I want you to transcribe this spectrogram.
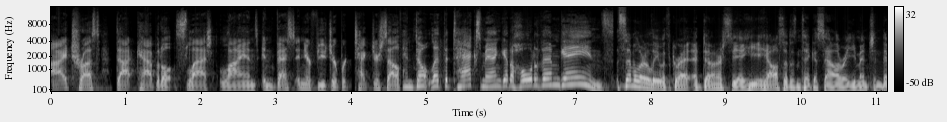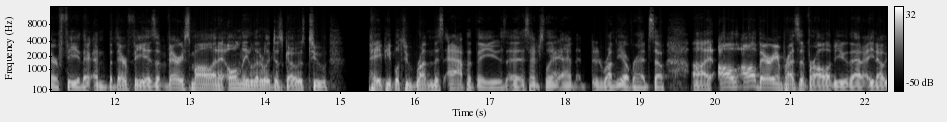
itrust.capital slash lions. Invest in your future, protect yourself, and don't let the tax man get a hold of them gains. Similarly with Gret at DonorSee, he he also doesn't take a salary. You mentioned their fee there, and but their fee is very small, and it only literally just goes to pay people to run this app that they use essentially Right. and to run the overhead. So, uh, all all very impressive for all of you that you know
